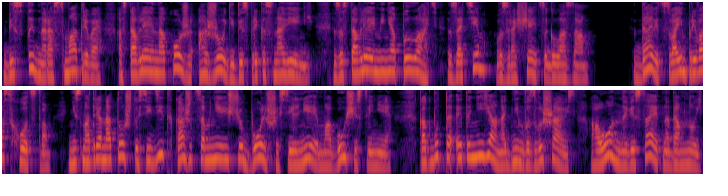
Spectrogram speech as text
бесстыдно рассматривая, оставляя на коже ожоги без прикосновений, заставляя меня пылать, затем возвращается к глазам. Давит своим превосходством, несмотря на то, что сидит, кажется мне еще больше, сильнее, могущественнее, как будто это не я над ним возвышаюсь, а он нависает надо мной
